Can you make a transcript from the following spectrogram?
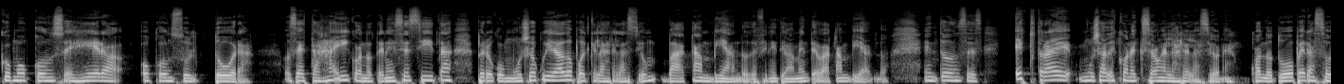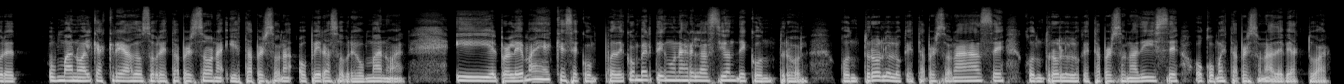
como consejera o consultora. O sea, estás ahí cuando te necesitas, pero con mucho cuidado porque la relación va cambiando, definitivamente va cambiando. Entonces, esto trae mucha desconexión en las relaciones. Cuando tú operas sobre un manual que has creado sobre esta persona y esta persona opera sobre un manual. Y el problema es que se puede convertir en una relación de control. Controlo lo que esta persona hace, controlo lo que esta persona dice o cómo esta persona debe actuar.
